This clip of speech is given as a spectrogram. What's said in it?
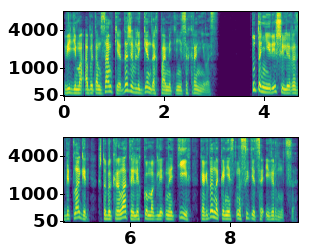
Видимо, об этом замке даже в легендах памяти не сохранилось. Тут они решили разбить лагерь, чтобы крылатые легко могли найти их, когда наконец насытятся и вернутся.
